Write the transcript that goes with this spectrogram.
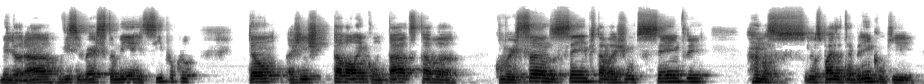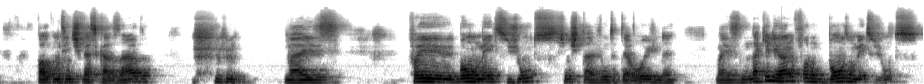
melhorar. Vice-versa também é recíproco. Então a gente estava lá em contato, estava conversando sempre, estava junto sempre. Nossos, meus pais até brincam que falam como se a gente tivesse casado. Mas foi bons momentos juntos, a gente está junto até hoje, né? Mas naquele ano foram bons momentos juntos.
